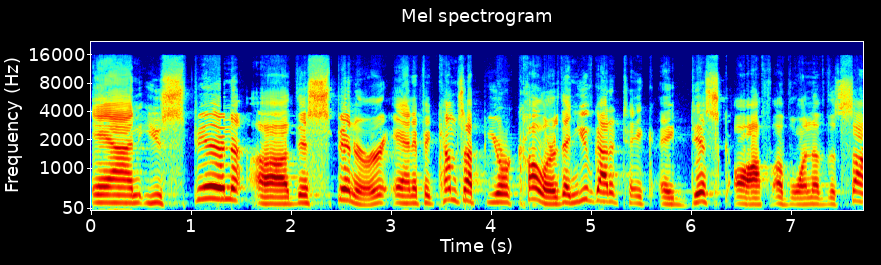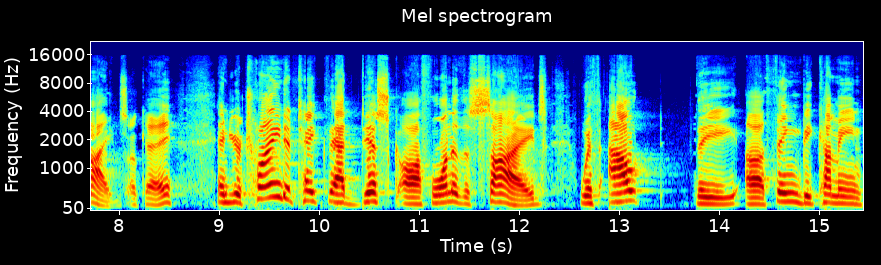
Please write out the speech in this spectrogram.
and you spin uh, this spinner, and if it comes up your color, then you've got to take a disc off of one of the sides, okay? And you're trying to take that disc off one of the sides without the uh, thing becoming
